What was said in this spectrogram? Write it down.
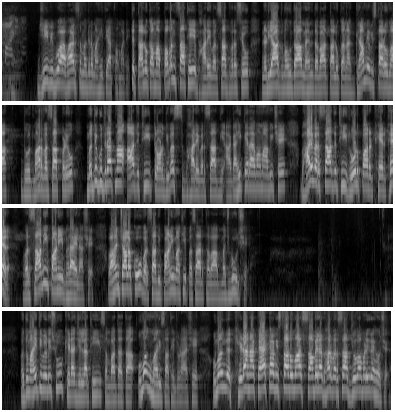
જી વિભુ, આભાર સમગ્ર માહિતી આપવા માટે. તાલુકામાં પવન સાથે ભારે વરસાદ વરસ્યો. નડિયાદ, મહુદા, મહેમદાવાદ તાલુકાના ગ્રામ્ય વિસ્તારોમાં ધોધમાર વરસાદ પડ્યો. મધ્ય ગુજરાતમાં આજથી ત્રણ દિવસ ભારે વરસાદની આગાહી કરાવવામાં આવી છે. ભારે વરસાદથી રોડ પર ઠેર ઠેર વરસાદી પાણી ભરાયેલા છે. વાહન ચાલકો વરસાદી પાણીમાંથી પસાર થવા મજબૂર છે. વધુ માહિતી મેળવીશું. ખેડા જિલ્લાથી સંવાદદાતા ઉમંગ મારી સાથે જોડાયા છે. ઉમંગ, ખેડાના કયા કયા વિસ્તારોમાં સાંભેલાધાર વરસાદ જોવા મળી રહ્યો છે?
